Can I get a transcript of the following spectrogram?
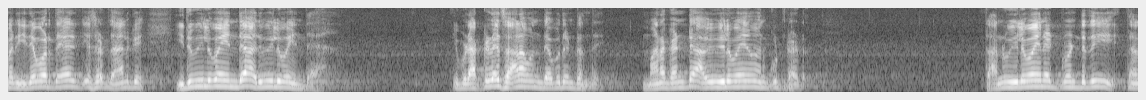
మరి ఇది ఎవరు తయారు చేశాడు? దానికి ఇది విలువైందా? అది విలువైందా? ఇప్పుడు అక్కడే చాలామంది దెబ్బతింటుంది. మనకంటే అవి విలువైనవి అనుకుంటున్నాడు. తను విలువైనటువంటిది తన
